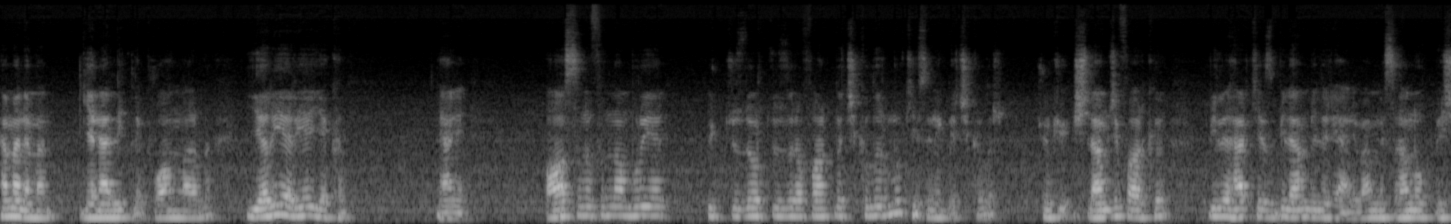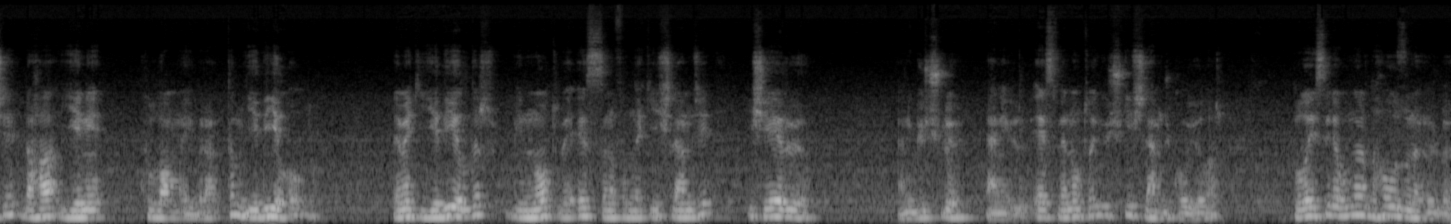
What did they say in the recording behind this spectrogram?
hemen hemen genellikle puanlarda yarı yarıya yakın. Yani A sınıfından buraya 300-400 lira farklı çıkılır mı? Kesinlikle çıkılır. Çünkü işlemci farkı bilir, herkes bilen bilir yani. Ben mesela Note 5'i daha yeni kullanmayı bıraktım. 7 yıl oldu. Demek ki 7 yıldır bir Note ve S sınıfındaki işlemci işe yarıyor. Yani güçlü. Yani S ve Note'a güçlü işlemci koyuyorlar. Dolayısıyla bunlar daha uzun ömürlü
